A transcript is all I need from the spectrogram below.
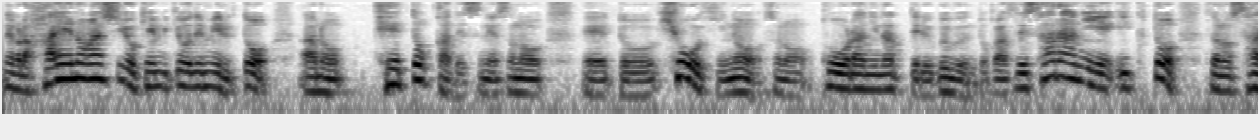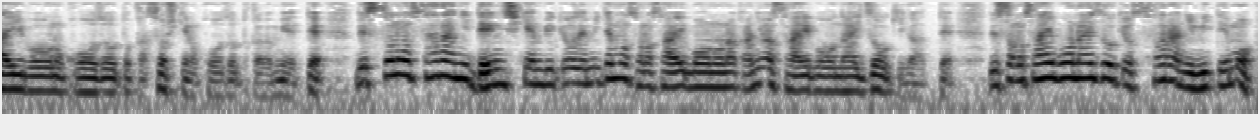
だから、ハエの足を顕微鏡で見ると、あの、毛とかですね、その、えっ、ー、と、表皮の、その、甲羅になっている部分とか、で、さらに行くと、その細胞の構造とか、組織の構造とかが見えて、で、そのさらに電子顕微鏡で見ても、その細胞の中には細胞内臓器があって、で、その細胞内臓器をさらに見ても、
